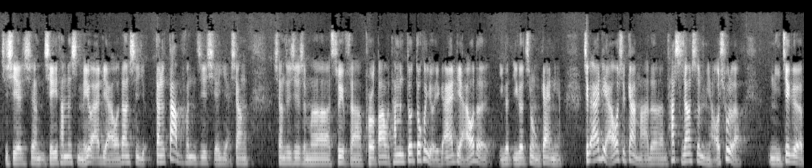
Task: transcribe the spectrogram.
这些像协议，他们是没有 IDL，但是有，但是大部分的这些协议像。像这些什么 Swift 啊、Protobuf，他们都都会有一个 IDL 的一个一个这种概念。这个 IDL 是干嘛的呢？它实际上是描述了你这个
